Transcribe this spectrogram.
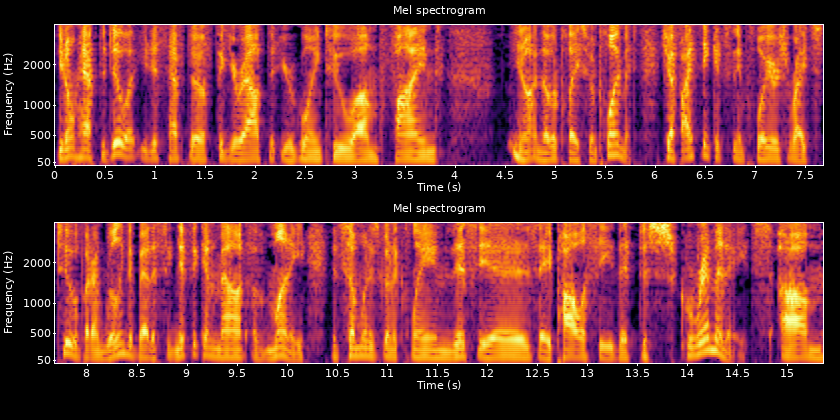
You don't have to do it. You just have to figure out that you're going to um, find you know, another place of employment. Jeff, I think it's the employer's rights too, but I'm willing to bet a significant amount of money that someone is going to claim this is a policy that discriminates. Um,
